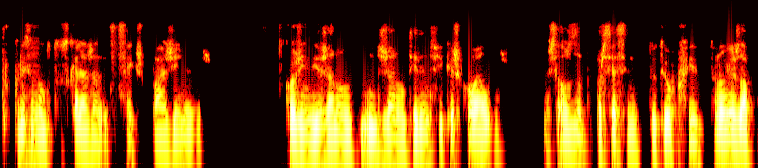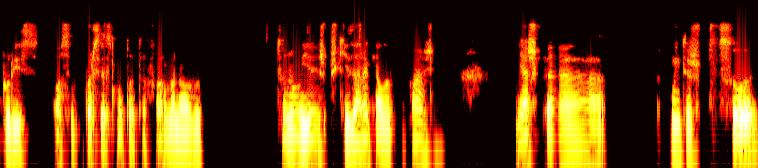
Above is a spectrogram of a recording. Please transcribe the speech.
Porque, por exemplo, tu se calhar já segues páginas que hoje em dia já não, já não te identificas com elas. Mas se elas desaparecessem do teu feed, tu não ias dar por isso. Ou se aparecesse uma plataforma nova, tu não ias pesquisar aquela página. E acho que há muitas pessoas,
